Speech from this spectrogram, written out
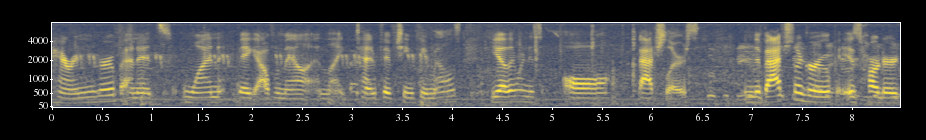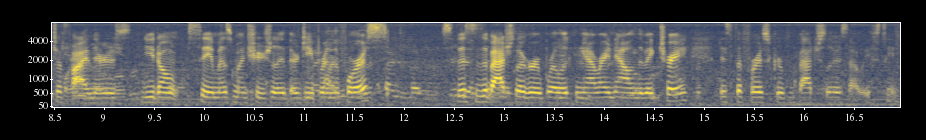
harem group, and it's one big alpha male and like 10, 15 females. The other one is all bachelors. And the bachelor group is harder to find. There's you don't see them as much usually. They're deeper in the forest. So this is the bachelor group we're looking at right now in the big tree. It's the first group of bachelors that we've seen.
